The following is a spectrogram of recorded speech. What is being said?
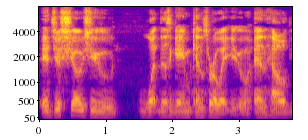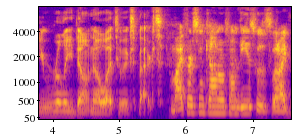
it just shows you what this game can throw at you and how you really don't know what to expect. My first encounter with one of these was when I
